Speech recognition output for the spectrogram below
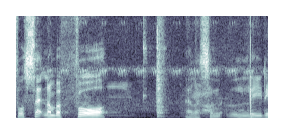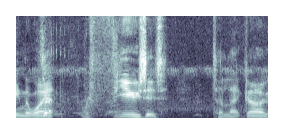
for set number four. Ellison leading the way, refuses to let go.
